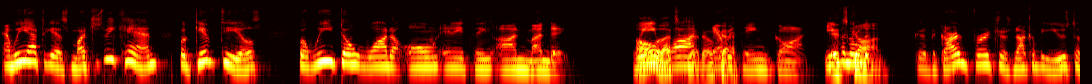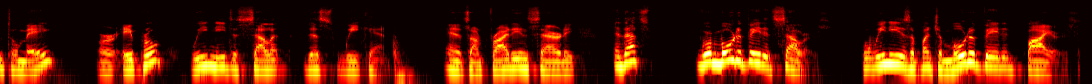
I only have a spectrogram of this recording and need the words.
and we have to get as much as we can, but give deals. But we don't want to own anything on Monday. We Oh, that's want good. Okay. everything gone. It's though gone. The, the garden furniture is not going to be used until May or April. We need to sell it this weekend, and it's on Friday and Saturday. And that's we're motivated sellers. What we need is a bunch of motivated buyers.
